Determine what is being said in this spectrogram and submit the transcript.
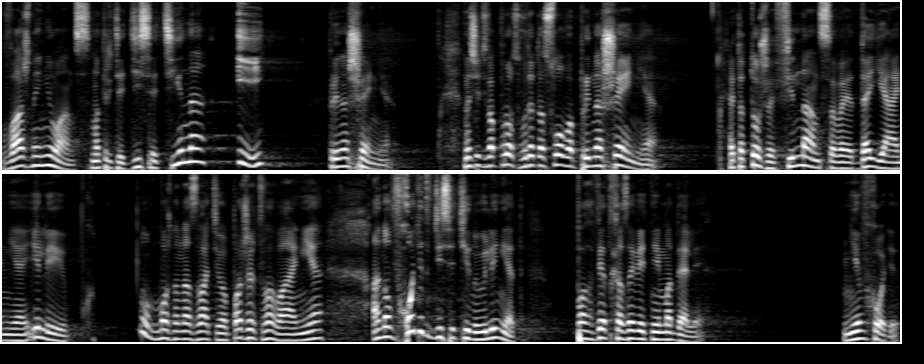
Важный нюанс. Смотрите, десятина и приношение. Значит, вопрос, вот это слово «приношение», это тоже финансовое даяние или ну, можно назвать его пожертвование, оно входит в десятину или нет по ветхозаветней модели? Не входит.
